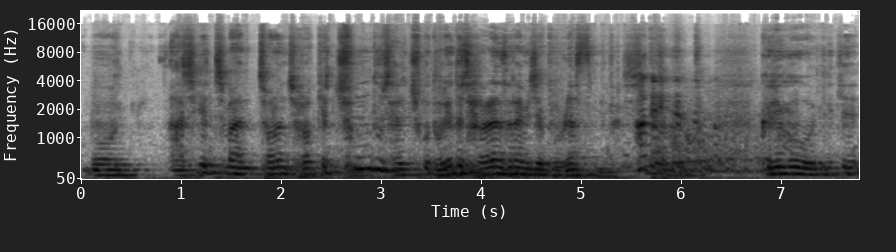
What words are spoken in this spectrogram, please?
뭐 아시겠지만 저는 저렇게 춤도 잘 추고 노래도 잘하는 사람이 제 몰랐습니다. 아 네. 그리고 이렇게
